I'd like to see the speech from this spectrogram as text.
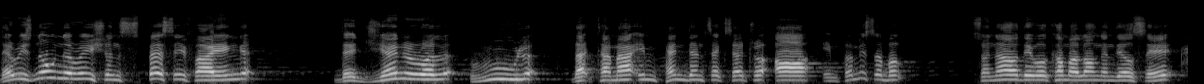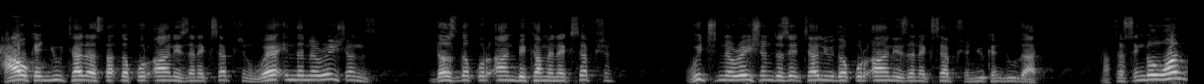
There is no narration specifying the general rule that tama'im, pendants, etc. are impermissible. So now they will come along and they'll say, How can you tell us that the Quran is an exception? Where in the narrations does the Quran become an exception? Which narration does it tell you the Quran is an exception? You can do that. Not a single one.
